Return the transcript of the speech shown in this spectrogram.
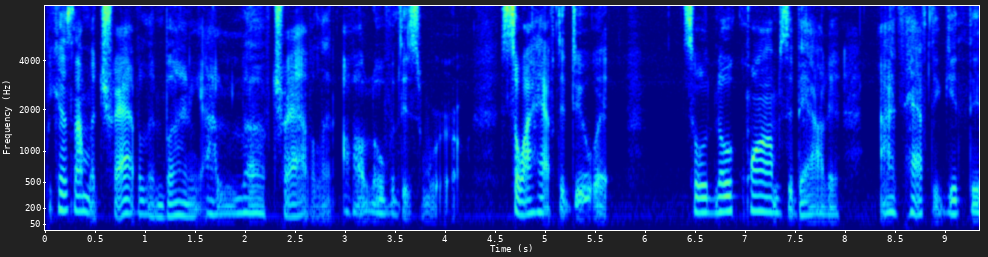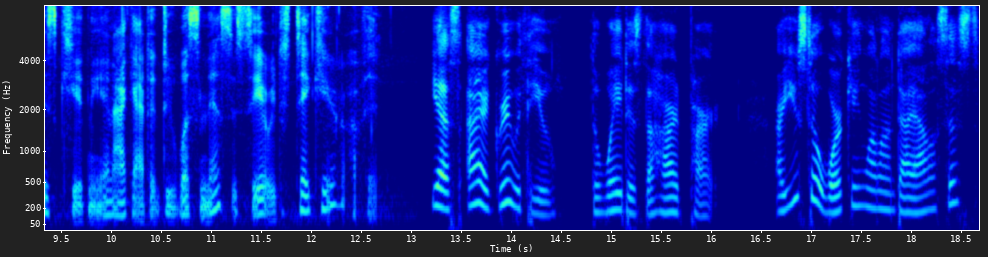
because I'm a traveling bunny. I love traveling all over this world. So I have to do it. So no qualms about it. I have to get this kidney and I got to do what's necessary to take care of it. Yes, I agree with you. The wait is the hard part. Are you still working while on dialysis?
